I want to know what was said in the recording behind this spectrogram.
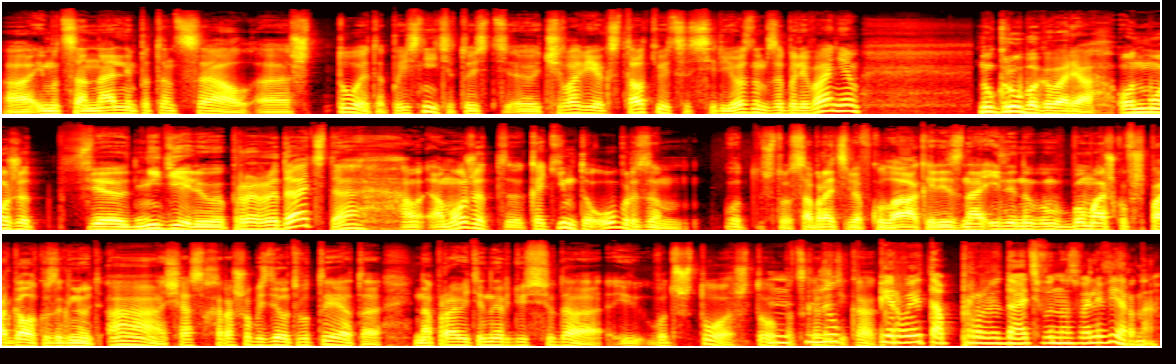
э, эмоциональный потенциал. Э, что это? Поясните. То есть э, человек сталкивается с серьезным заболеванием, ну, грубо говоря, он может неделю прорыдать, да, а, а может каким-то образом вот что, собрать себя в кулак или, зна... или в бумажку в шпаргалку заглянуть. А, сейчас хорошо бы сделать вот это, направить энергию сюда. И вот что, что, подскажите, ну, как? Первый этап прорыдать вы назвали верно.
